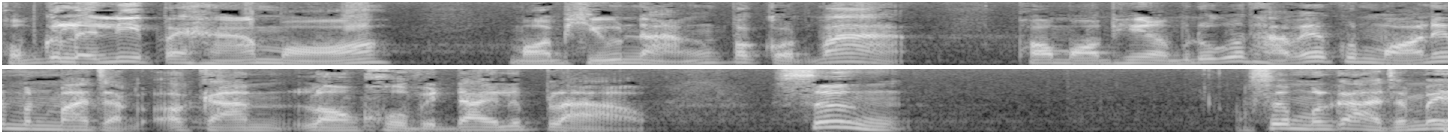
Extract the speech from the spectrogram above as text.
ผมก็เลยรีบไปหาหมอ หมอผิวหนัง ปรากฏว่า พอหมอผิวหนังมาดูก็ถามว่าคุณหมอเนี่ยมันมาจากอาการลองโควิดได้หรือเปล่า ซึ่งซึ่งมันก็อาจจะไม่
